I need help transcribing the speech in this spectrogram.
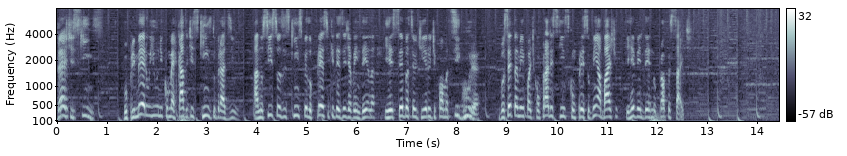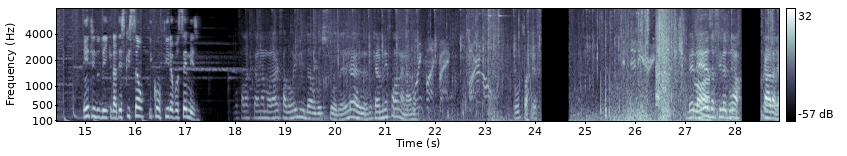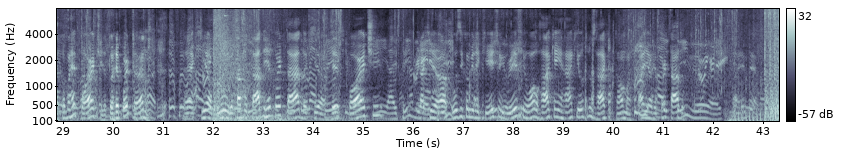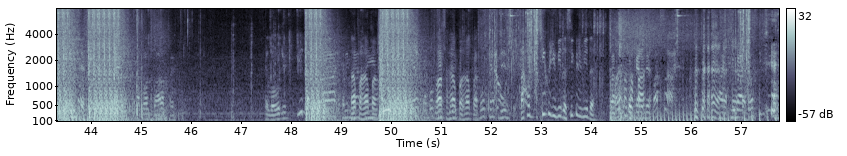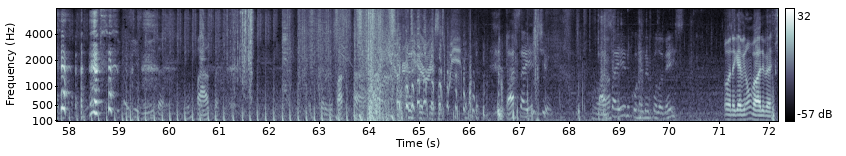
Dash Skins, o primeiro e único mercado de skins do Brasil. Anuncie suas skins pelo preço que deseja vendê-la e receba seu dinheiro de forma segura. Você também pode comprar skins com preço bem abaixo e revender no próprio site. Entre no link da descrição e confira você mesmo. Vou falar que tá namorado e falou, oi lindão, gostoso. Eu, já, eu não quero nem falar mais nada. Opa. Beleza, filha de uma cara, já toma reporte, já tô reportando. É, aqui, ó, Blue, já tá mutado e reportado. Aqui, ó, reporte. Tá aqui, ó, Abuse Communication, Griffin, Wall Hack, Aim Hack e outros hack. Toma, tá aí, ó, reportado. Aí, velho. Acabou as balas. Reload. Ih, tá, tá Rampa, rampa. Nossa, rampa, rampa. Tá com 5 de vida, 5 de vida. Vai passar. Aqui vai até o 5 Passa aí, tio. Passa aí no corredor polonês. Ô, Negev não vale, velho.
